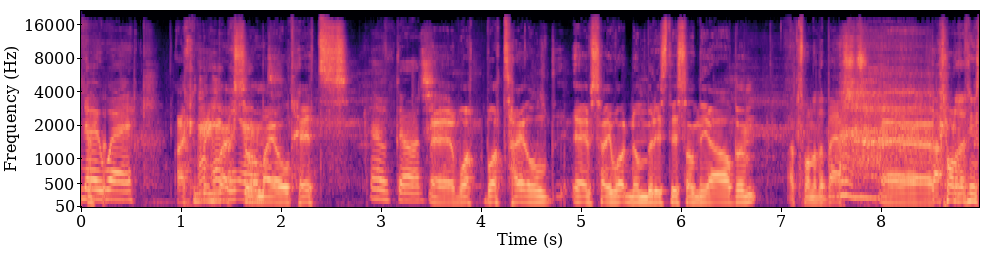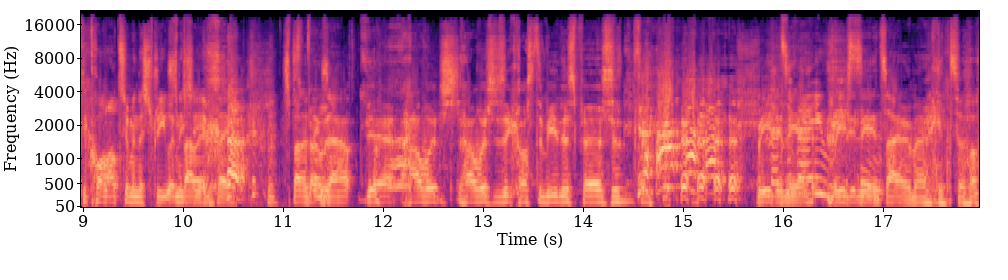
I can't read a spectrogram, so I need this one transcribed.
no work. I can bring back any some of my old hits. Oh God. Uh, what what title? Uh, sorry, what number is this on the album? That's one of the best. That's one of the things they call out to him in the street when Spelling, they see him. thing, spelling things out. Yeah. How much? How much does it cost to be this person? Reading That's the, very reading the entire American tour.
